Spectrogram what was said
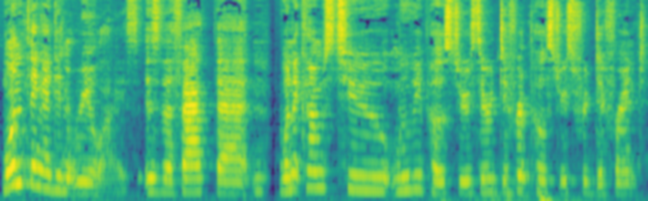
One thing I didn't realize is the fact that when it comes to movie posters, there are different posters for different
